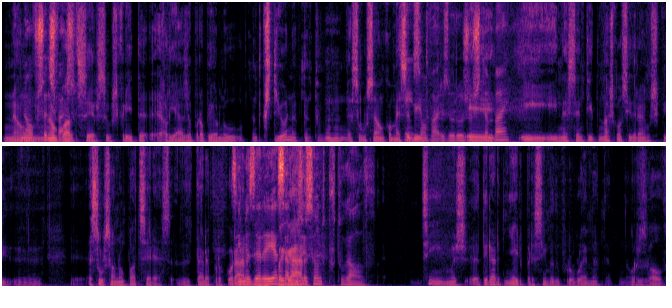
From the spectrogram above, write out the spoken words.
não, não, não, pode ser subscrita. Aliás, a própria ONU portanto, questiona portanto, uhum. a solução, como é sabido. Sim, são vários urujos também. E, e, nesse sentido, nós consideramos que. Uh, a solução não pode ser essa, de estar a procurar. Sim, mas era essa pagar... a posição de Portugal. Sim, mas tirar dinheiro para cima do problema não resolve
